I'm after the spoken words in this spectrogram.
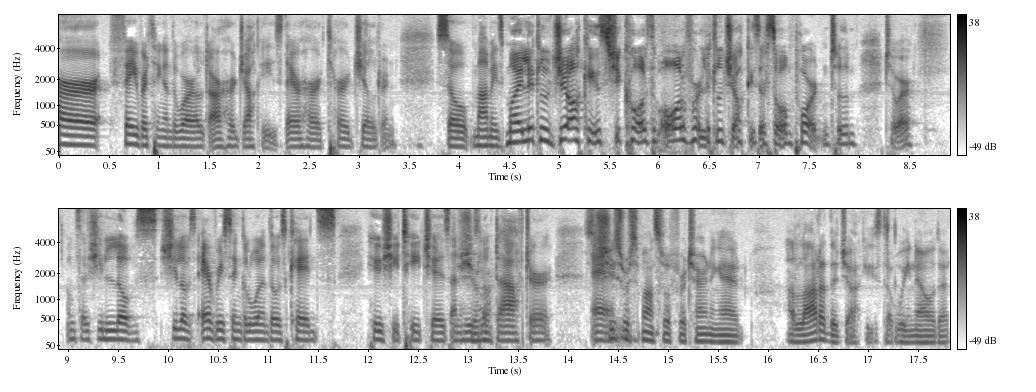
her favourite thing in the world are her jockeys. They're her third children. So Mammy's my little jockeys. She calls them all of her little jockeys are so important to them to her. And so she loves she loves every single one of those kids who she teaches and who's Sure. looked after. So she's Um, responsible for turning out a lot of the jockeys that we know that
